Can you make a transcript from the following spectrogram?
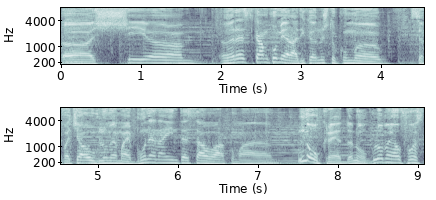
Uh, și uh, în rest cam cum era? Adică nu știu cum uh, se făceau glume mai bune înainte sau acum... Uh... Nu cred, nu. Glumele au fost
